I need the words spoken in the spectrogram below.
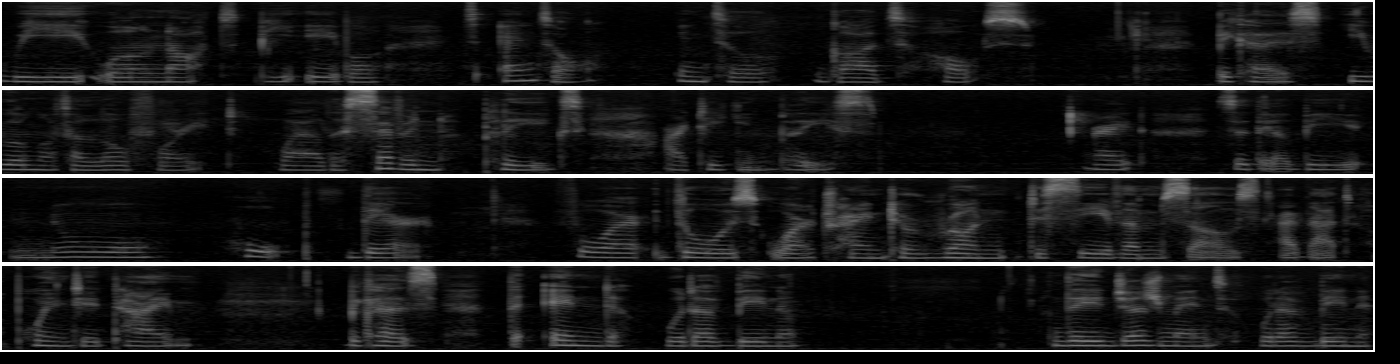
we will not be able to enter into God's house because He will not allow for it while the seven plagues are taking place. Right? So there'll be no hope there for those who are trying to run to save themselves at that appointed time because the end would have been the judgment would have been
